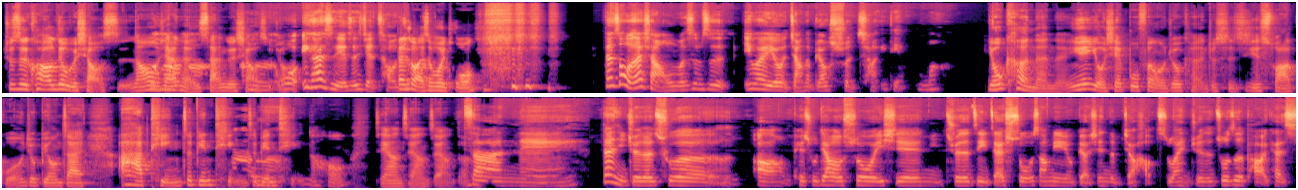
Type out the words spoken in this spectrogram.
就是快要六个小时，然后我现在可能三个小时就。我一开始也是剪超久，但是我还是会拖。但是我在想，我们是不是因为有讲的比较顺畅一点吗？有可能的，因为有些部分我就可能就是直接刷过，就不用再啊停这边停这边停，然后怎样怎样怎样的。赞呢。但你觉得除了啊撇除掉说一些你觉得自己在说上面有表现的比较好之外，你觉得做这个 podcast，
